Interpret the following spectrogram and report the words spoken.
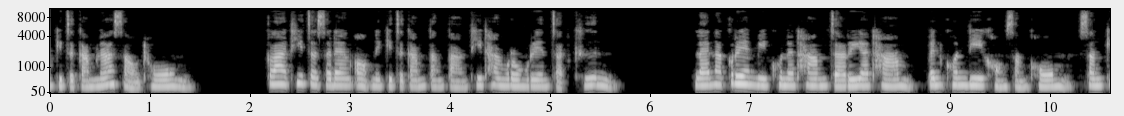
ำกิจกรรมหน้าเสาธง กล้าที่จะแสดงออกในกิจกรรมต่างๆ ที่ทางโรงเรียนจัดขึ้น และนักเรียนมีคุณธรรม จริยธรรม เป็นคนดีของสังคม สังเก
